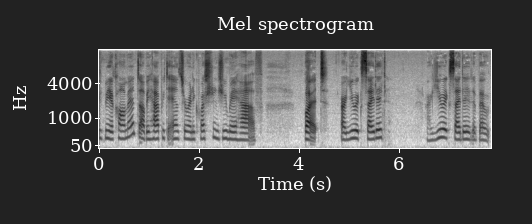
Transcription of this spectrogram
Leave me a comment. I'll be happy to answer any questions you may have. But are you excited? Are you excited about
